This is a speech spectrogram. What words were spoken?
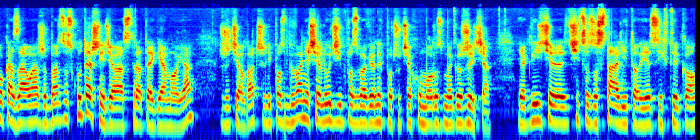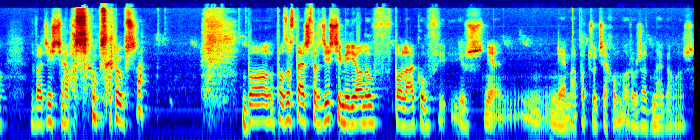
pokazała, że bardzo skutecznie działa strategia moja życiowa, czyli pozbywanie się ludzi pozbawionych poczucia humoru z mojego życia. Jak widzicie, ci co zostali, to jest ich tylko 20 osób z grubsza. Bo pozostałe 40 milionów Polaków już nie, nie ma poczucia humoru żadnego może.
